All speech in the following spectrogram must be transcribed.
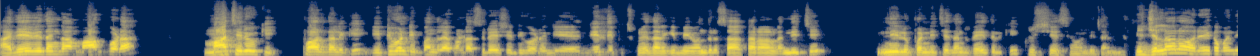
అదే విధంగా మాకు కూడా మా చెరువుకి పారుదలకి ఎటువంటి ఇబ్బంది లేకుండా సురేష్ రెడ్డి కూడా నీళ్ళు తెప్పించుకునే దానికి మేమందరూ సహకారాలు అందించి నీళ్ళు పండించేదానికి రైతులకి కృషి చేసామండి దాన్ని. ఈ జిల్లాలో అనేక మంది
